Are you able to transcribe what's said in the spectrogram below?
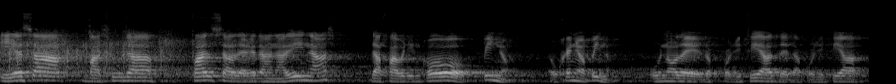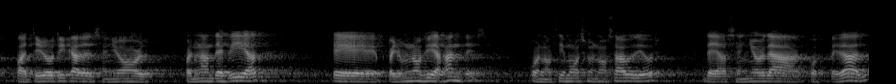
Y esa basura falsa de granadinas la fabricó Pino, Eugenio Pino, uno de los policías de la Policía Patriótica del señor Fernández Díaz, eh, pero unos días antes conocimos unos audios de la señora Cospedal,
